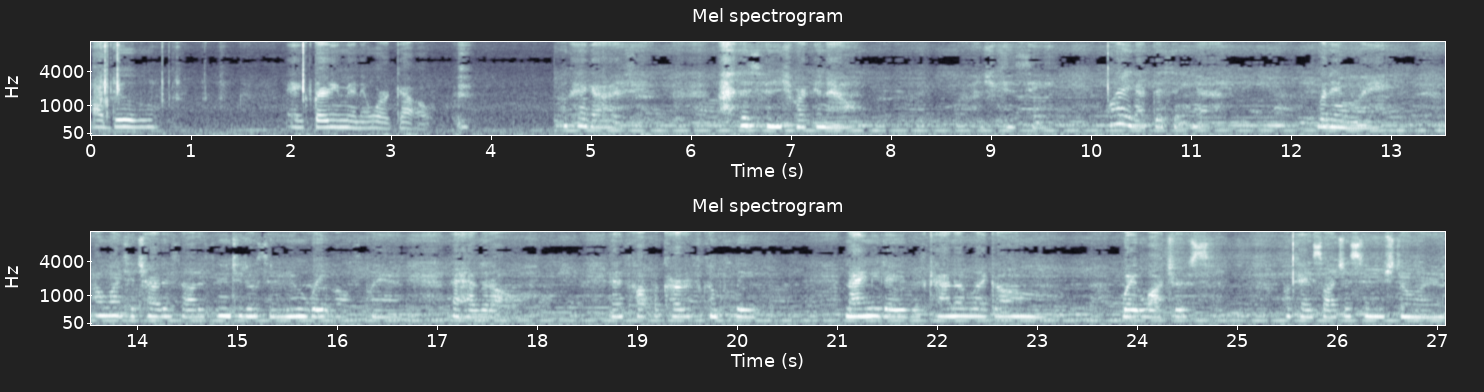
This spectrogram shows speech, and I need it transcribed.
I do a 30 minute workout. Okay guys, I just finished working out. As you can see, why they got this in here? But anyway, I want you to try this out. It's introducing a new weight loss plan that has it all. And it's called the Curve Complete. 90 days is kind of like um Weight Watchers. Okay, so I just finished doing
